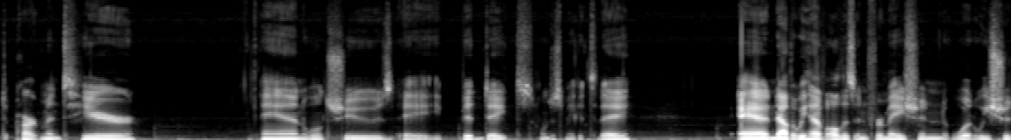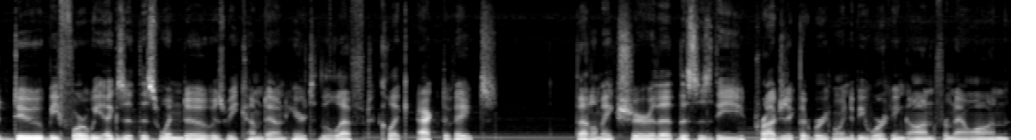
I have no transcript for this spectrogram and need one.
department here and we'll choose a bid date. We'll just make it today. And now that we have all this information, what we should do before we exit this window is we come down here to the left, click Activate. That'll make sure that this is the project that we're going to be working on from now on.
